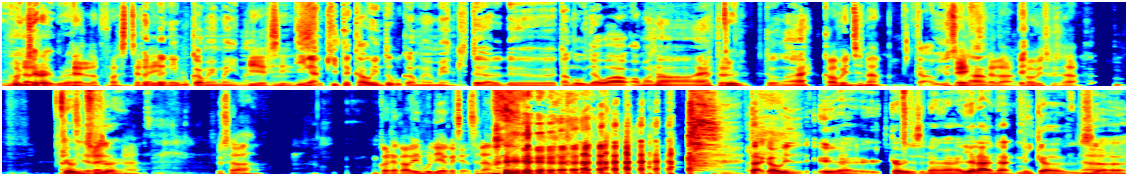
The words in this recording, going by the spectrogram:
kau Cerai berat. Lepas cerai. Benda ni bukan main-main lah. Yes, yes. Ingat kita kahwin tu bukan main-main. Kita ada tanggungjawab, amanah eh. Betul. Betul tak eh? Kahwin senang. Kahwin Eh, senang. salah. Eh, Kahwin susah. Kahwin cerai- susah? ah. Susah. Kau dah kahwin boleh aku cakap senang. Tak kahwin eh, Kahwin senang lah Yalah nak nikah susah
